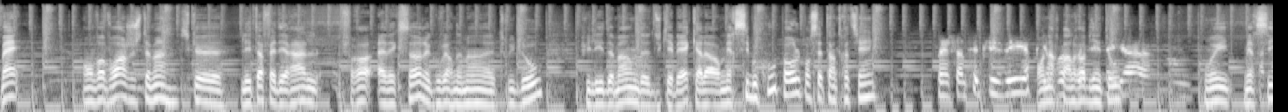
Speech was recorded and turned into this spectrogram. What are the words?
Ben, on va voir justement ce que l'État fédéral fera avec ça, le gouvernement euh, Trudeau, puis les demandes du Québec. Alors, merci beaucoup, Paul, pour cet entretien. Ben, ça me fait plaisir. On en reparlera bientôt. meilleur. Oui, merci.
